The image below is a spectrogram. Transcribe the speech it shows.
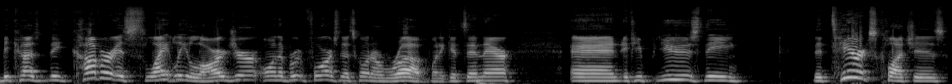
Because the cover is slightly larger on the brute force, and it's going to rub when it gets in there. And if you use the the Teryx clutches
